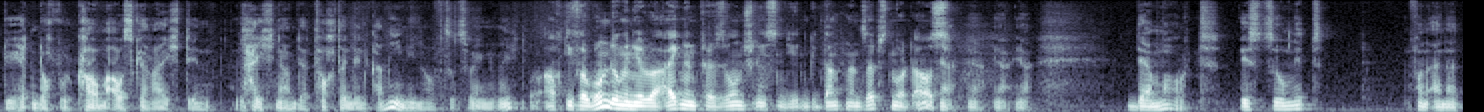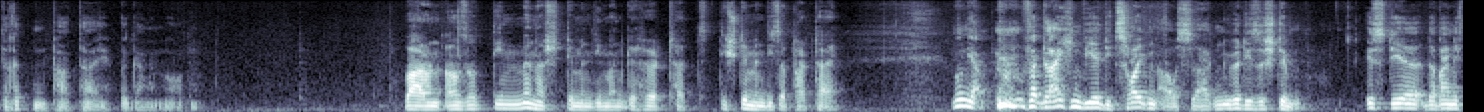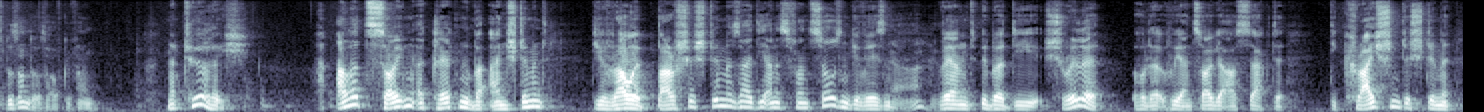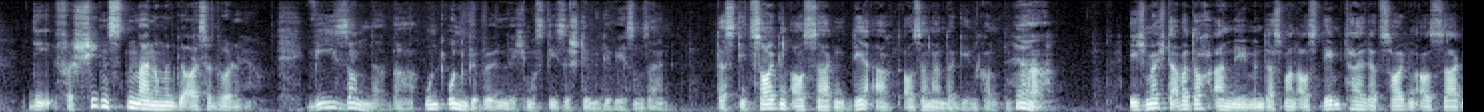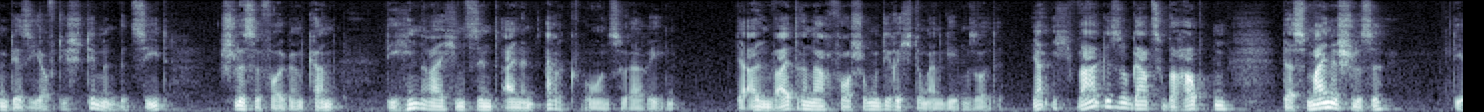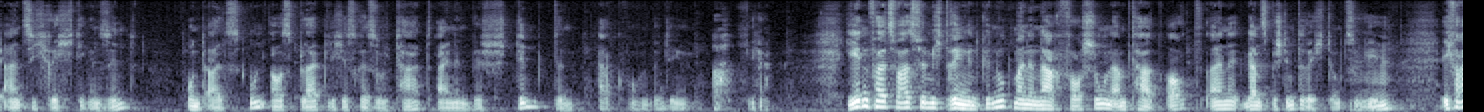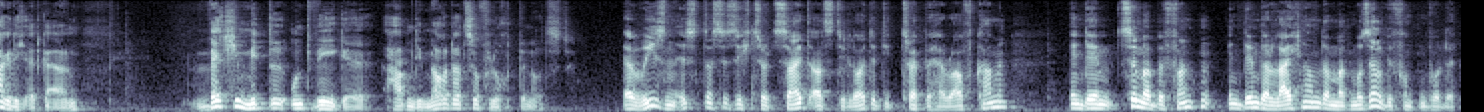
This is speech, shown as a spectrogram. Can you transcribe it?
die hätten doch wohl kaum ausgereicht, den Leichnam der Tochter in den Kamin hinaufzuzwängen, nicht? Auch die Verwundungen ihrer eigenen Person schließen jeden Gedanken an Selbstmord aus. Ja, ja, ja, ja. Der Mord ist somit von einer dritten Partei begangen worden. Waren also die Männerstimmen, die man gehört hat, die Stimmen dieser Partei? Nun ja, vergleichen wir die Zeugenaussagen über diese Stimmen. Ist dir dabei nichts Besonderes aufgefallen? Natürlich. Alle Zeugen erklärten übereinstimmend, die raue, barsche Stimme sei die eines Franzosen gewesen, während über die schrille, oder wie ein Zeuge aussagte, die kreischende Stimme die verschiedensten Meinungen geäußert wurden. Wie sonderbar und ungewöhnlich muss diese Stimme gewesen sein, dass die Zeugenaussagen derart auseinandergehen konnten. Ja. Ich möchte aber doch annehmen, dass man aus dem Teil der Zeugenaussagen, der sich auf die Stimmen bezieht, Schlüsse folgern kann, die hinreichend sind, einen Argwohn zu erregen, der allen weiteren Nachforschungen die Richtung angeben sollte. Ja, ich wage sogar zu behaupten, dass meine Schlüsse die einzig richtigen sind und als unausbleibliches Resultat einen bestimmten Argwohn bedingen. Ah. Ja. Jedenfalls war es für mich dringend genug, meine Nachforschungen am Tatort eine ganz bestimmte Richtung zu geben. Ich frage dich, Edgar Allen, welche Mittel und Wege haben die Mörder zur Flucht benutzt? Erwiesen ist, dass sie sich zur Zeit, als die Leute die Treppe heraufkamen, in dem Zimmer befanden, in dem der Leichnam der Mademoiselle gefunden wurde.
